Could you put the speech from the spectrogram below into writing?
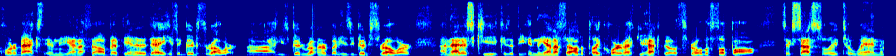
quarterbacks in the NFL. But at the end of the day, he's a good thrower. Uh, he's a good runner, but he's a good thrower, and that is key because the, in the NFL to play quarterback, you have to be able to throw the football successfully to win.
